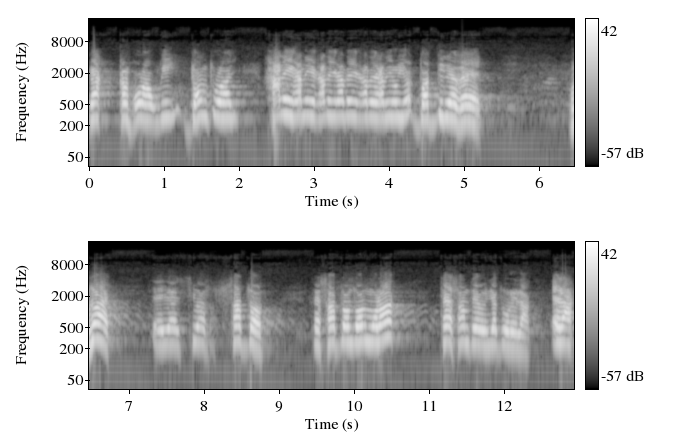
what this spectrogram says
একখান ফোড়া হতি যন্ত্রণায় খানি খানি খানি খানি খানি খানি দশ দিনে আছে। বুঝাত এই সাতজন সাতজন জন মরাক সে শান্তি দৌড়ে লাগ। এলাক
